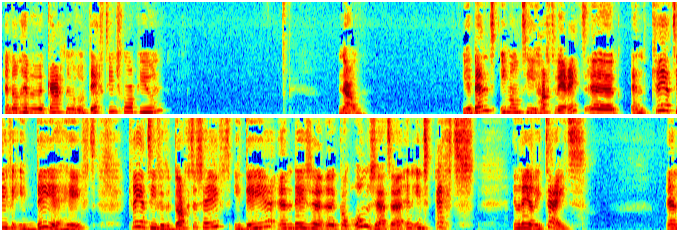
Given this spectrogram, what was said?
En dan hebben we kaart nummer 13, schorpioen. Nou, je bent iemand die hard werkt uh, en creatieve ideeën heeft, creatieve gedachten heeft, ideeën en deze uh, kan omzetten in iets echts, in realiteit. En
